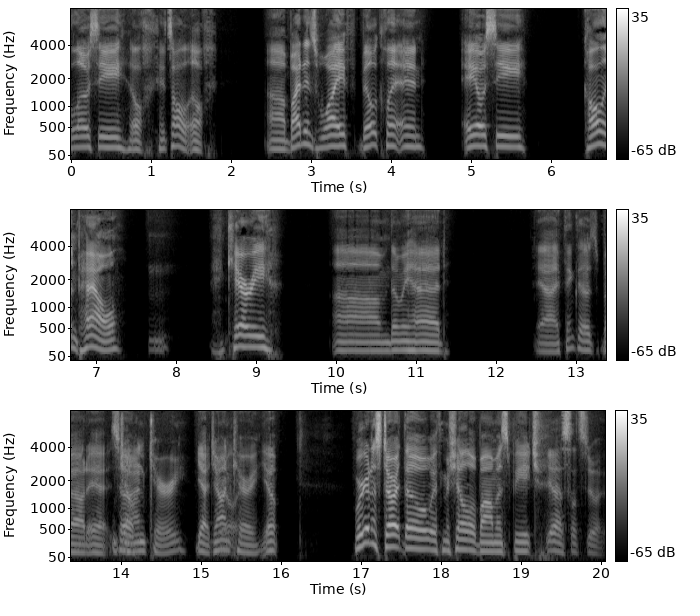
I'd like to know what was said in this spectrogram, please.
Pelosi. Ugh, it's all ugh. Uh, Biden's wife, Bill Clinton, AOC, Colin Powell, Mm. Kerry. Um, then we had, yeah, I think that's about it. So John Kerry. yeah, John Really? Kerry. Yep. We're gonna start though with Michelle Obama's speech. Yes, let's do it.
